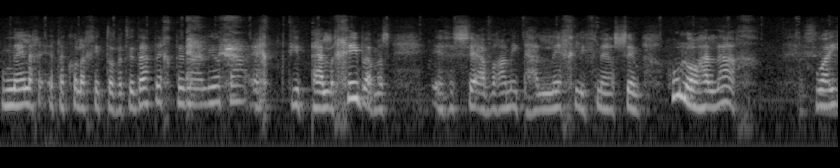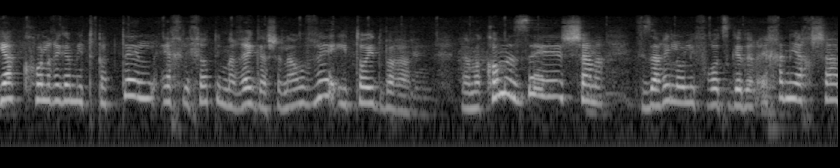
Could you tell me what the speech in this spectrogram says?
הוא מנהל את הכל הכי טוב. את יודעת איך תנהלי אותה? איך תתהלכי בה, שאברהם התהלך לפני השם. הוא לא הלך. הוא היה כל רגע מתפתל איך לחיות עם הרגע של ההווה, איתו התברך. והמקום הזה, שמה, תיזהרי לא לפרוץ גדר. איך אני עכשיו,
